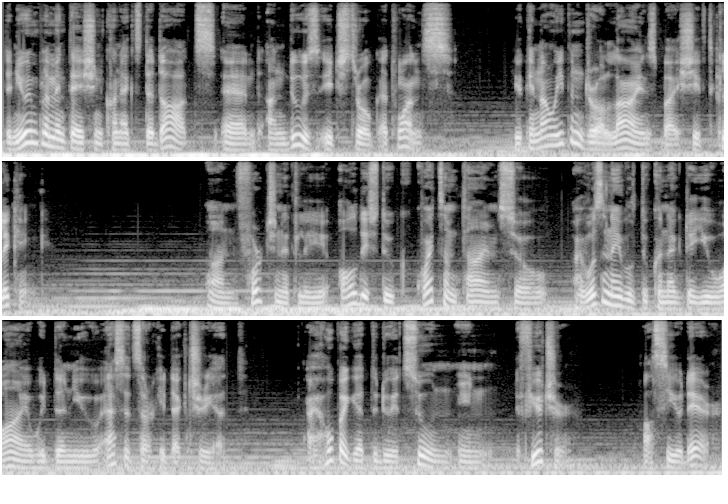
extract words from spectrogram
The new implementation connects the dots and undoes each stroke at once. You can now even draw lines by shift clicking. Unfortunately, all this took quite some time, so I wasn't able to connect the UI with the new assets architecture yet. I hope I get to do it soon in the future. I'll see you there.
